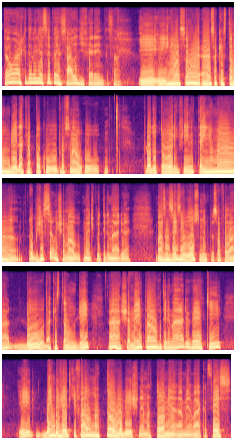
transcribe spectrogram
Então eu acho que deveria ser pensado diferente essa. E, e em relação a essa questão de daqui a pouco o profissional, o, o produtor, enfim, ele tem uma objeção em chamar o médico veterinário, né? Mas às vezes eu ouço muito pessoal falar do, da questão de, ah, chamei tal veterinário, veio aqui e, bem do jeito que falam, matou meu bicho, né? Matou a minha, a minha vaca, fez,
